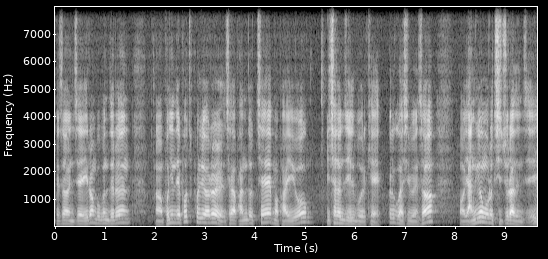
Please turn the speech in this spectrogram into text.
그래서 이제 이런 부분들은 어, 본인들 포트폴리오를 제가 반도체, 뭐 바이오, 2차 전지 일부 이렇게 끌고 가시면서 어, 양념으로 지주라든지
